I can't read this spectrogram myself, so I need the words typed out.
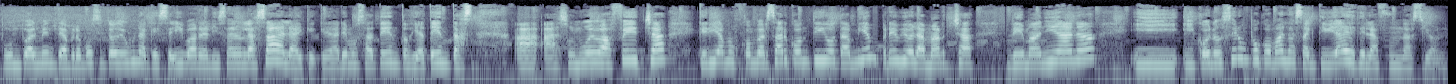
puntualmente, a propósito de una que se iba a realizar en la sala y que quedaremos atentos y atentas a, su nueva fecha, queríamos conversar contigo también previo a la marcha de mañana y conocer un poco más las actividades de la Fundación.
